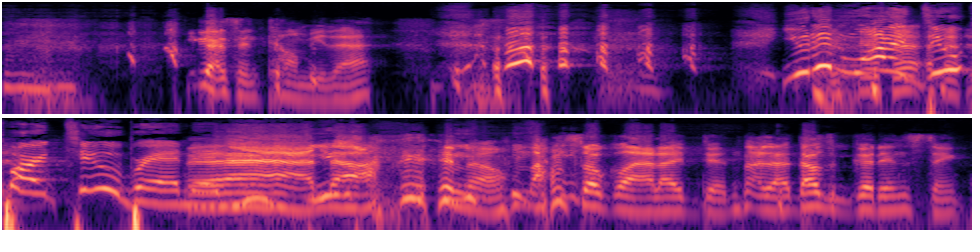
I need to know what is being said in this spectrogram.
you guys didn't tell me that. You didn't want to do part two, Brandon. Yeah, you, you, no, no. I'm so glad I did. That, that was a good instinct.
